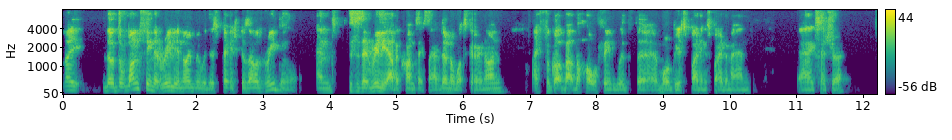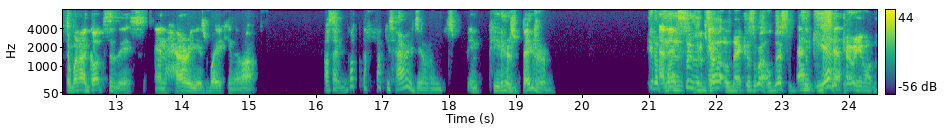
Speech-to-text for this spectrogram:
like the the one thing that really annoyed me with this page because I was reading it and this is a really out of context. I don't know what's going on. I forgot about the whole thing with uh, Morbius biting Spider-Man and etc. So when I got to this and Harry is waking him up, I was like, "What the fuck is Harry doing in Peter's bedroom?" In a And full suit and get- turtleneck as well. There's some And, yeah. shit going on.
